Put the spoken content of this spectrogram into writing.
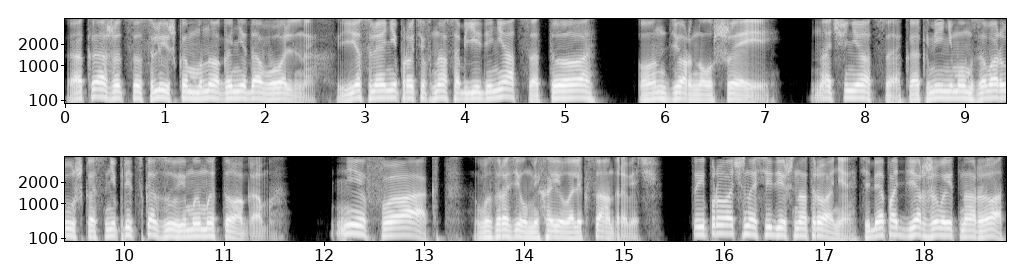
Окажется слишком много недовольных. Если они против нас объединятся, то...» Он дернул шеей. «Начнется, как минимум, заварушка с непредсказуемым итогом». «Не факт», — возразил Михаил Александрович. «Ты прочно сидишь на троне, тебя поддерживает народ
